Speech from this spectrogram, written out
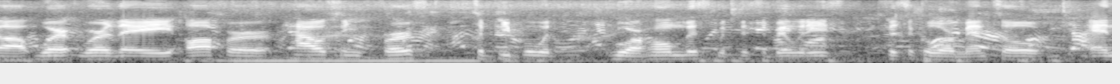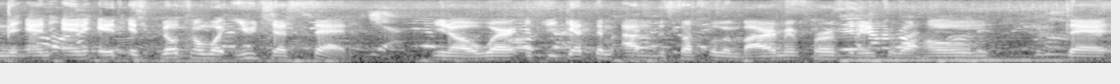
uh, where, where they offer housing first to people with who are homeless with disabilities, physical or mental, and and, and it, it's built on what you just said. Yeah. You know, where if you get them out of the stressful environment first and into a home, that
